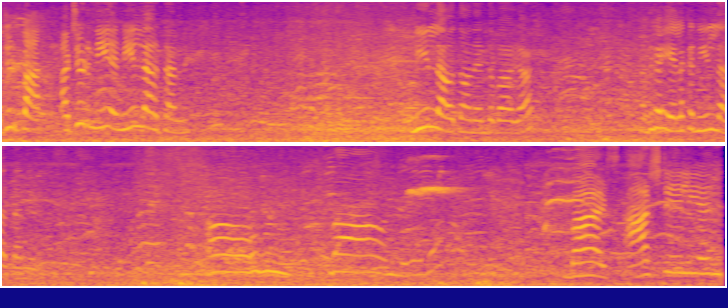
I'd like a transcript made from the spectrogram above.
అచుడు పా అచుడు నీ నీళ్ళు తాగుతాను నీళ్ళు తాగుతాను ఎంత బాగా? అందుకే ఎలక నీళ్ళు తాగుతాను నేను బాగుంది. బర్డ్స్ ఆస్ట్రేలియన్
